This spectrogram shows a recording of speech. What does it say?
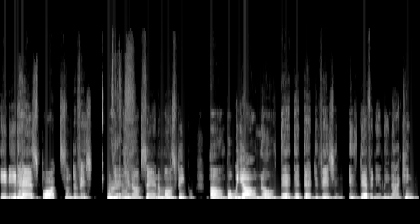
it it has sparked some division. Yes. You know what I'm saying Mhm. amongst people. Um, but we all know that that that division is definitely not kingdom.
